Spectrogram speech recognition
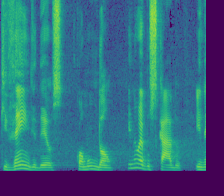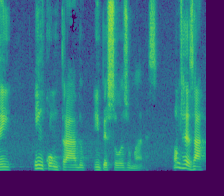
que vem de Deus como um dom e não é buscado e nem encontrado em pessoas humanas. Vamos rezar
